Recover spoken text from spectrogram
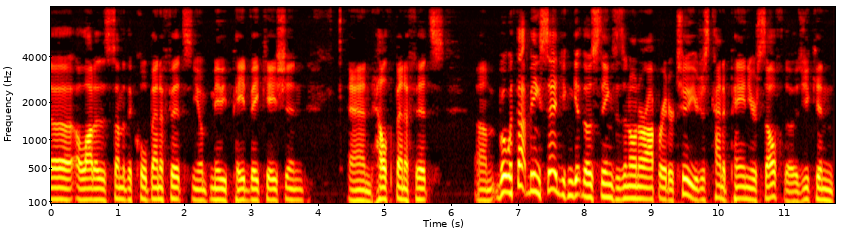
uh, a lot of some of the cool benefits. You know, maybe paid vacation and health benefits. Um, but with that being said, you can get those things as an owner operator too. You're just kind of paying yourself those. You can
